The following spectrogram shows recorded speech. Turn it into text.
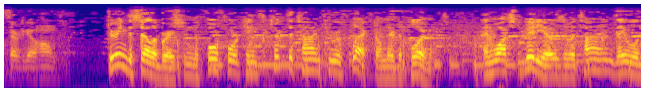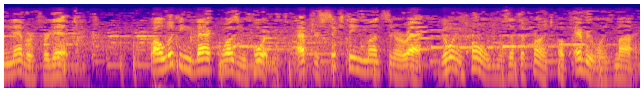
deserve to go home. During the celebration, the 414th took the time to reflect on their deployment and watched videos of a time they will never forget. While looking back was important, after 16 months in Iraq, going home was at the front of everyone's mind.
